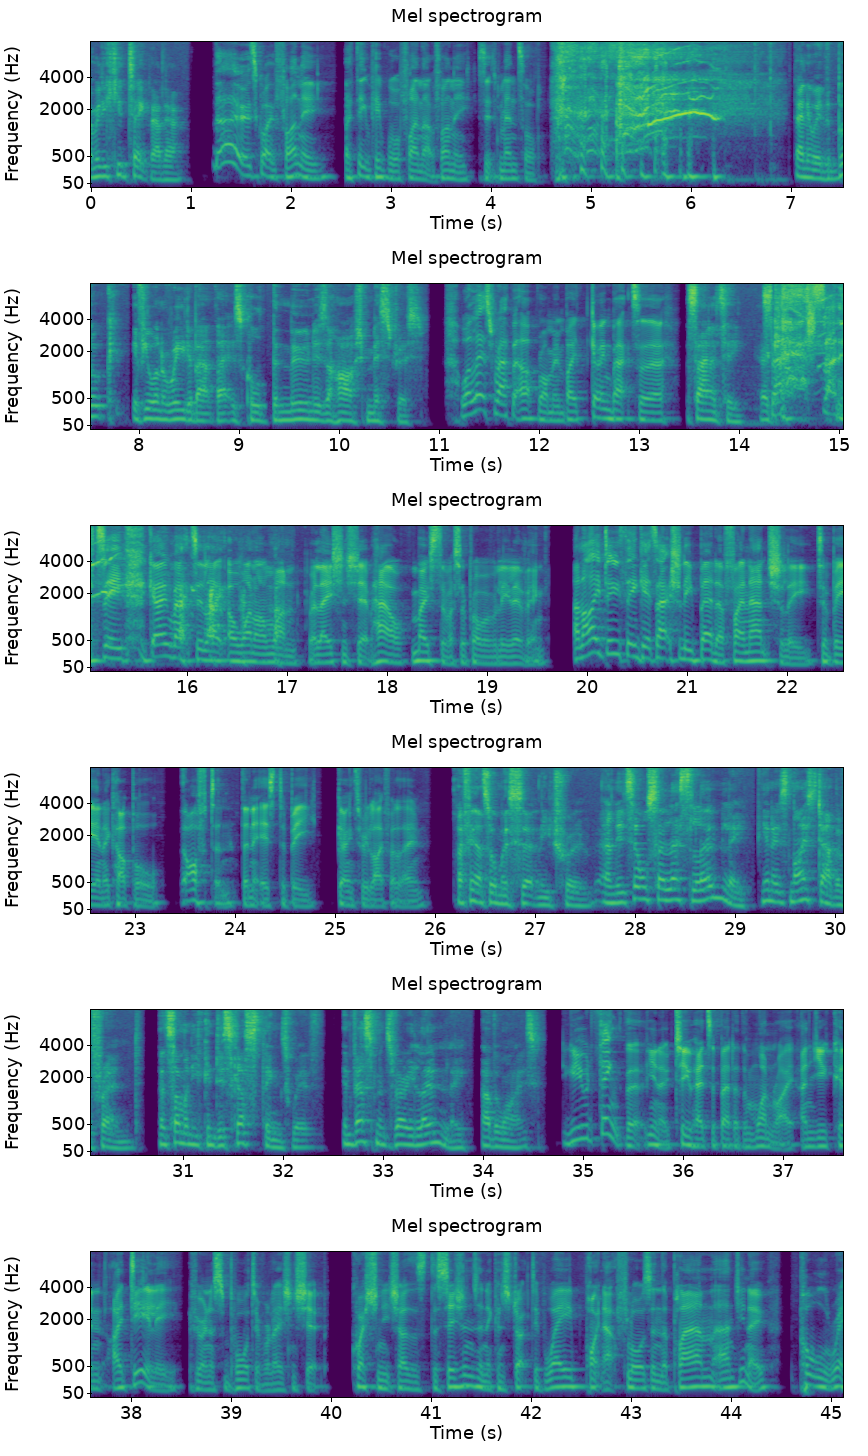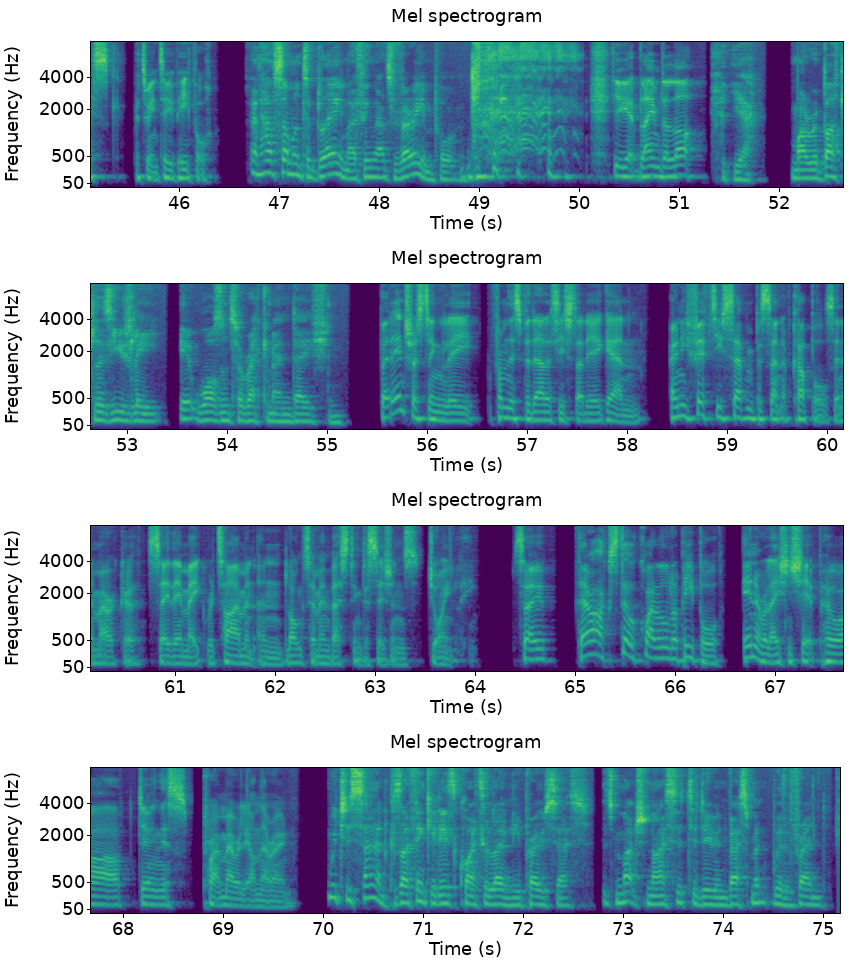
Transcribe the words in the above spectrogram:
I mean, you could take that out. No, it's quite funny. I think people will find that funny because it's mental. anyway, the book, if you want to read about that, is called The Moon is a Harsh Mistress. Well, let's wrap it up, Ramin, by going back to sanity. Okay. sanity, going back to like a one on one relationship, how most of us are probably living. And I do think it's actually better financially to be in a couple often than it is to be going through life alone. I think that's almost certainly true. And it's also less lonely. You know, it's nice to have a friend and someone you can discuss things with. Investment's very lonely otherwise. You would think that, you know, two heads are better than one, right? And you can ideally, if you're in a supportive relationship, question each other's decisions in a constructive way, point out flaws in the plan, and, you know, pool risk between two people. And have someone to blame. I think that's very important. Do you get blamed a lot? Yeah. My rebuttal is usually, it wasn't a recommendation. But interestingly, from this fidelity study again, only 57% of couples in America say they make retirement and long term investing decisions jointly. So there are still quite a lot of people in a relationship who are doing this primarily on their own. Which is sad because I think it is quite a lonely process. It's much nicer to do investment with a friend.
